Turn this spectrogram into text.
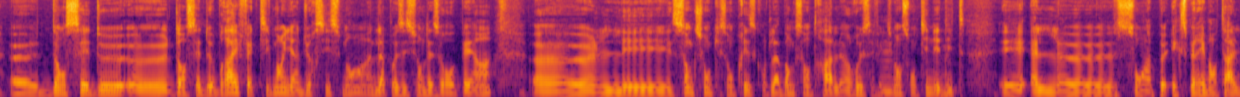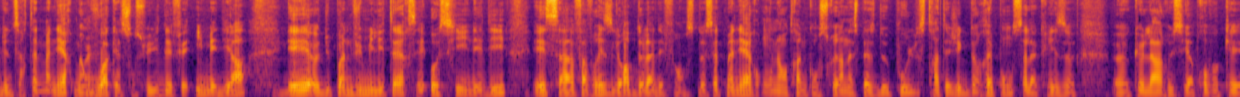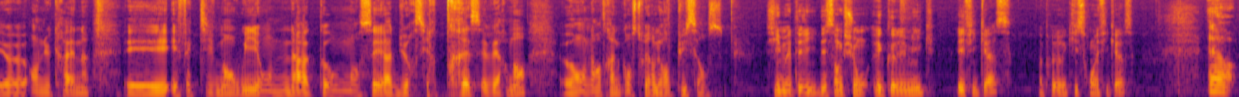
Euh, dans, ces deux, euh, dans ces deux bras, effectivement, il y a un durcissement hein, de la position des Européens. les sanctions qui sont prises contre la Banque centrale russe, effectivement, sont inédites et elles sont un peu expérimentales d'une certaine manière, mais on voit qu'elles sont suivies d'effets immédiats. Mmh. Et du point de vue militaire, c'est aussi inédit et ça favorise l'Europe de la défense. De cette manière, on est en train de construire un espèce de pool stratégique de réponse à la crise euh, que la Russie a provoquée euh, en Ukraine. Et effectivement, oui, on a commencé à durcir très sévèrement. Euh, on est en train de construire leur puissance. Si Matéli, des sanctions économiques efficaces, après qui seront efficaces? Alors,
